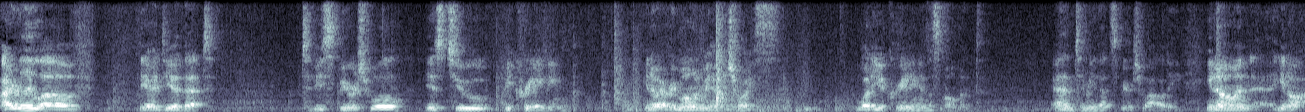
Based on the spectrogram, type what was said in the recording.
I really love the idea that to be spiritual is to be creating. You know, every moment we have a choice. What are you creating in this moment? And to me, that's spirituality. You know, and, uh, you know,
